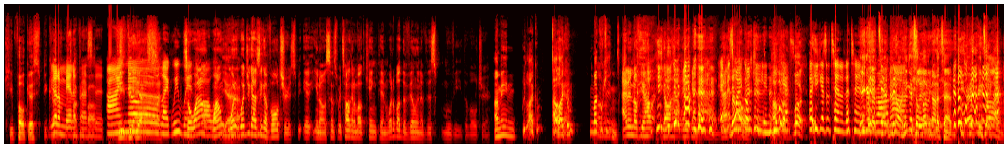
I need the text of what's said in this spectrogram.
keep focused because you gotta manifest it. I know. yes. Like we went. So why don't, all why don't. Yeah. what what you guys think of Vultures? Uh, You know, since we're talking about Kingpin, what about the villain of this movie, the Vulture? I mean, we like him. I like him. Michael Keaton. I didn't know if y'all y'all had anything to add. If it's No. Michael Keaton, he Oh, look, gets look. uh, he gets a ten out of ten. He gets a 10. No, no, he gets 11 out of 10 every time.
